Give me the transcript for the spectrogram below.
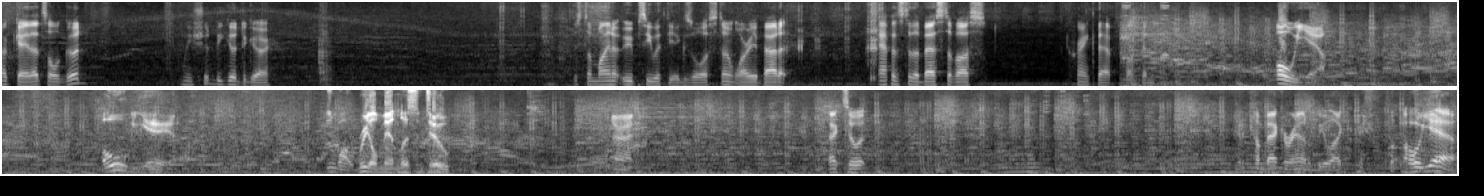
Okay, that's all good. We should be good to go. Just a minor oopsie with the exhaust, don't worry about it. Happens to the best of us. Crank that fucking... Oh yeah. Oh yeah. This is what real men listen to. Alright. Back to it. I'm gonna come back around and be like, oh yeah.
